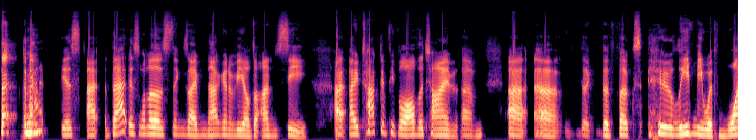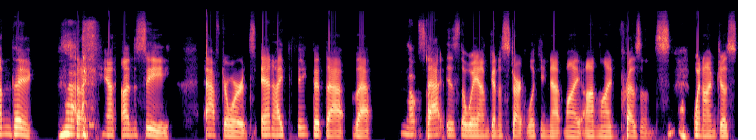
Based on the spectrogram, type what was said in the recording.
That I mean, that is uh, that is one of those things I'm not going to be able to unsee. I, I, talk to people all the time, um, uh, uh, the the folks who leave me with one thing that I can't unsee afterwards, and I think that that that outside. that is the way I'm going to start looking at my online presence yeah. when I'm just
